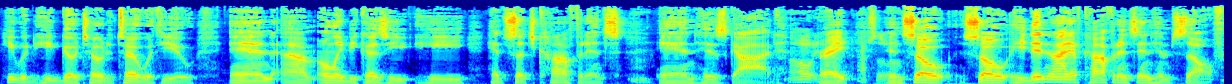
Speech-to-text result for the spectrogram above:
He would he'd go toe to toe with you, and um, only because he he had such confidence in his God. Mm. Oh, yeah, right, absolutely. And so so he did not have confidence in himself.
